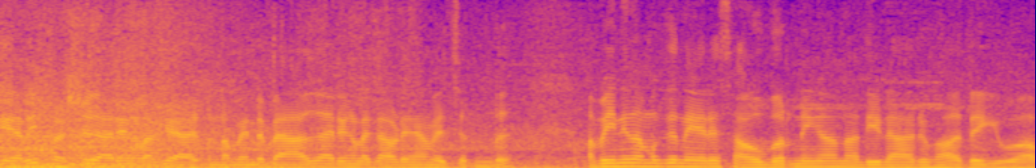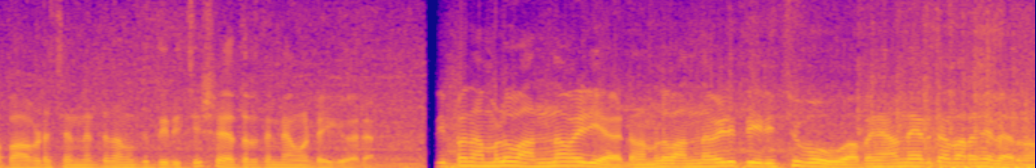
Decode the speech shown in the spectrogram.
കയറി ഫ്രഷ് കാര്യങ്ങളൊക്കെ ആയിട്ടുണ്ട്. അപ്പോൾ എന്റെ ബാഗ് കാര്യങ്ങളൊക്കെ അവിടെ ഞാൻ വെച്ചിട്ടുണ്ട്. അപ്പോൾ ഇനി നമുക്ക് നേരെ സൗവർണിക നദിയുടെ ആ ഒരു ഭാഗത്തേക്ക് പോകാം അപ്പോൾ അവിടെ ചെന്നിട്ട് നമുക്ക് തിരിച്ച് ക്ഷേത്രത്തിന്റെ അങ്ങോട്ടേക്ക് വരാം. ഇപ്പോൾ നമ്മൾ വന്ന വഴിയാണ് കേട്ടോ. നമ്മൾ വന്ന വഴി തിരിച്ചു പോകും അപ്പോൾ ഞാൻ നേരത്തെ പറഞ്ഞില്ലായിരുന്നു?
